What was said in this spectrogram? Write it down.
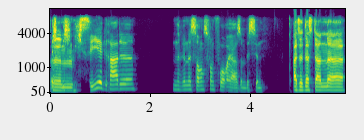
Ich, ähm, ich, ich, sehe gerade eine Renaissance vom Vorjahr so ein bisschen. Also, dass dann äh,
